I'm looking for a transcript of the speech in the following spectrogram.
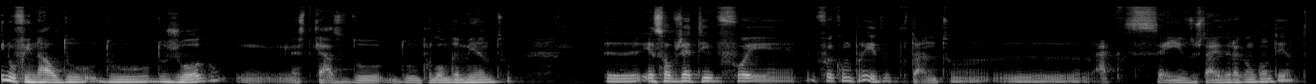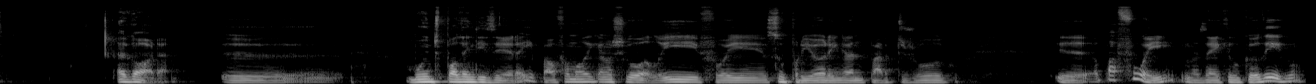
e no final do, do, do jogo, neste caso do, do prolongamento, esse objetivo foi, foi cumprido. Portanto, eh, há que sair do estádio Dragão contente. Agora, Uh, muitos podem dizer: Ei, pá, o Famalicão chegou ali, foi superior em grande parte do jogo. Uh, opá, foi, mas é aquilo que eu digo.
